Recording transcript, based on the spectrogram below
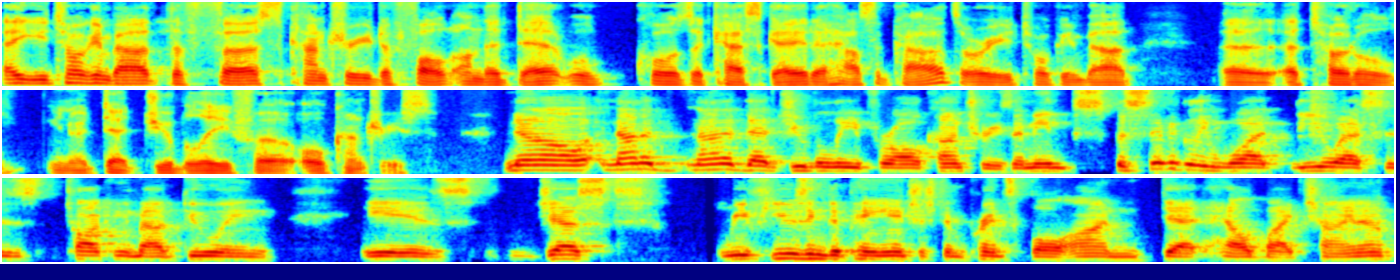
are you talking about the first country default on the debt will cause a cascade, a house of cards, or are you talking about a, a total, you know, debt jubilee for all countries? No, not a not a debt jubilee for all countries. I mean, specifically, what the U.S. is talking about doing is just refusing to pay interest in principal on debt held by China.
